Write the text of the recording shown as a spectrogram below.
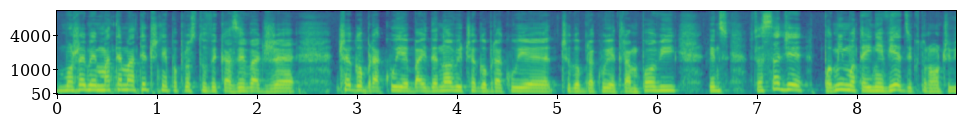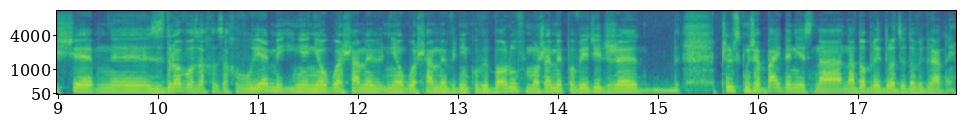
możemy matematycznie po prostu wykazywać, że czego brakuje Bidenowi, czego brakuje, czego brakuje Trumpowi. Więc w zasadzie pomimo tej niewiedzy, którą oczywiście y, zdrowo zachowujemy i nie, nie, ogłaszamy, nie ogłaszamy wyniku wyborów, możemy powiedzieć, że przede wszystkim, że Biden jest na, na dobrej drodze do wygranej.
